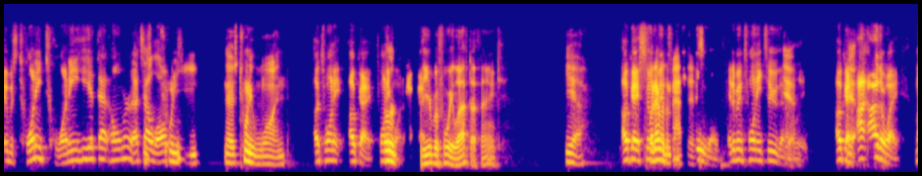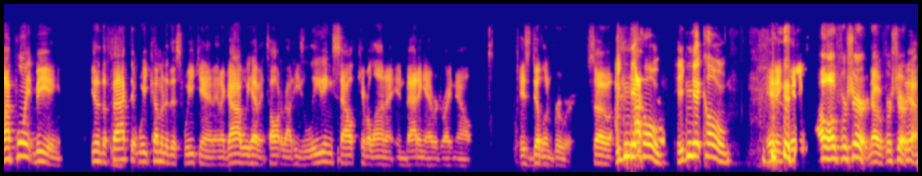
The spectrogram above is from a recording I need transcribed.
it was 2020 he hit that homer. That's how long. 20, no, it was 21. Oh, 20. Okay, 21. Okay. The year before we left, I think. Yeah. Okay, so whatever the math is, then. it'd have been 22 then, yeah. I believe. Okay, yeah. I, either way, my point being, you know, the fact that we come into this weekend and a guy we haven't talked about, he's leading South Carolina in batting average right now is Dylan Brewer. So he can get cold. He can get cold. hitting, hitting Oh, oh, for sure. No, for sure. Yeah.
